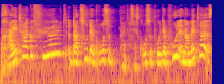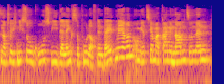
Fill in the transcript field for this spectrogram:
breiter gefühlt. Dazu der große, was heißt große Pool? Der Pool in der Mitte ist natürlich nicht so groß wie der längste Pool auf den Weltmeeren, um jetzt hier mal keine Namen zu nennen.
